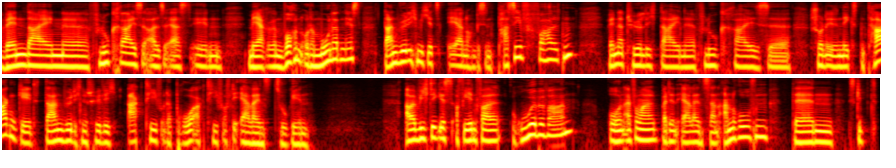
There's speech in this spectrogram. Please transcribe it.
Wenn deine Flugreise also erst in mehreren Wochen oder Monaten ist, dann würde ich mich jetzt eher noch ein bisschen passiv verhalten. Wenn natürlich deine Flugreise schon in den nächsten Tagen geht, dann würde ich natürlich aktiv oder proaktiv auf die Airlines zugehen. Aber wichtig ist auf jeden Fall Ruhe bewahren und einfach mal bei den Airlines dann anrufen, denn es gibt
